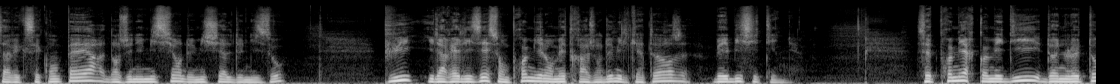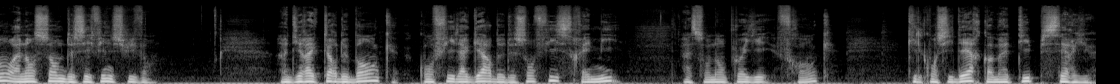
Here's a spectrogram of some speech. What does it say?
avec ses compères dans une émission de Michel Denisot. Puis, il a réalisé son premier long métrage en 2014, Babysitting. Cette première comédie donne le ton à l'ensemble de ses films suivants. Un directeur de banque confie la garde de son fils, Rémi, à son employé Franck, qu'il considère comme un type sérieux.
